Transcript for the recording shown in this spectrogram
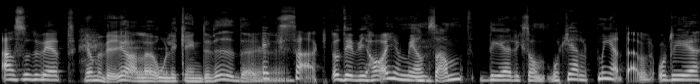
alltså, du vet, ja, men vi är ju alla olika individer. Exakt. Och det vi har gemensamt, mm. det är liksom vårt hjälpmedel. Och det,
